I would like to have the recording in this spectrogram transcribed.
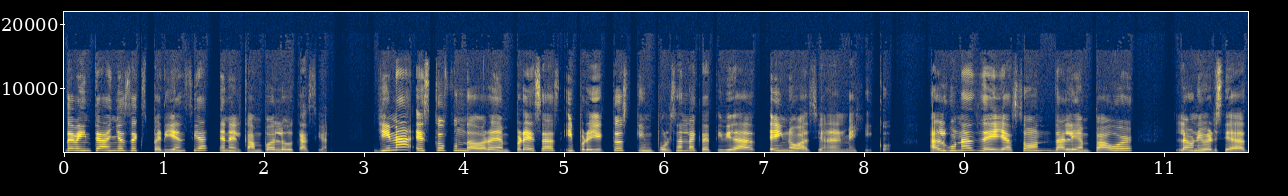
de 20 años de experiencia en el campo de la educación. Gina es cofundadora de empresas y proyectos que impulsan la creatividad e innovación en México. Algunas de ellas son Dalia Empower, la Universidad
